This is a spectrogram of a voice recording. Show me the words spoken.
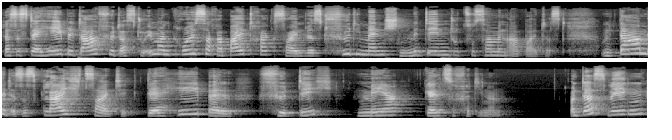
Das ist der Hebel dafür, dass du immer ein größerer Beitrag sein wirst für die Menschen, mit denen du zusammenarbeitest. Und damit ist es gleichzeitig der Hebel für dich, mehr Geld zu verdienen. Und deswegen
